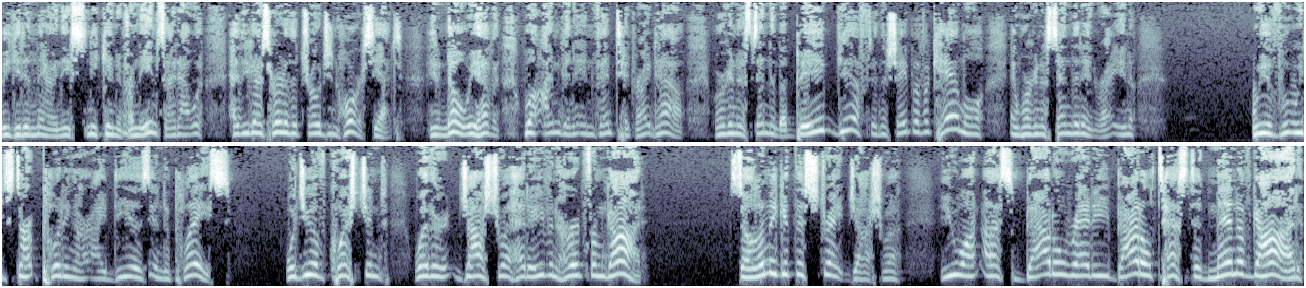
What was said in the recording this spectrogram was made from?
we get in there and they sneak in and from the inside out. Have you guys heard of the Trojan horse yet? You know, no, we haven't. Well, I'm going to invent it right now. We're going to send them a big gift in the shape of a camel and we're going to send it in, right? You know, we have, we'd start putting our ideas into place would you have questioned whether Joshua had even heard from God? So let me get this straight, Joshua. You want us battle ready, battle tested men of God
